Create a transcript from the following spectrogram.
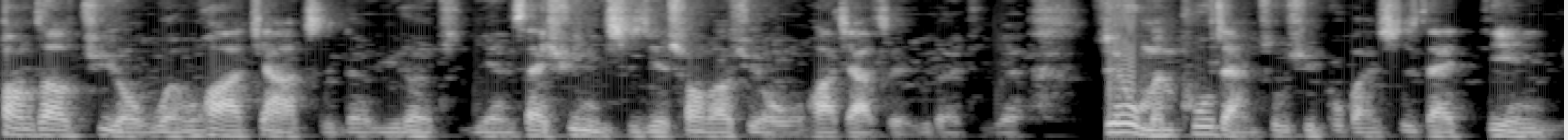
创造具有文化价值的娱乐体验，在虚拟世界创造具有文化价值的娱乐体验。所以，我们铺展出去，不管是在电影、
